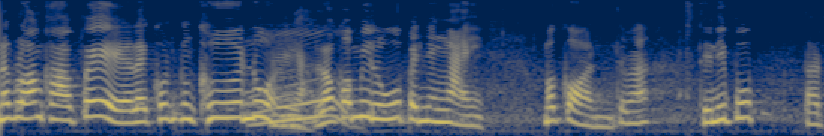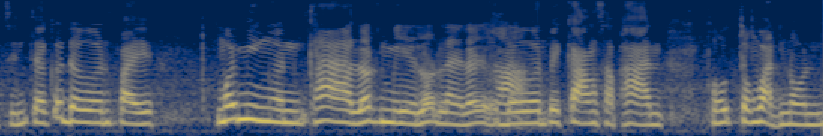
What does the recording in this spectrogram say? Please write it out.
นักร้องคาเฟ่อะไรคนกลางคืนนู่นเนี่ยเราก็ไม่รู้ว่าเป็นยังไงเมื่อก่อนใช่ไหมทีนี้ปุ๊บ ตัดสินใจก็เดินไปไม่มีเงินค่ารถเมล์รถอะไรแล้วค่ะ เดินไปกลางสะพานตรงจังหวัดนนท์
